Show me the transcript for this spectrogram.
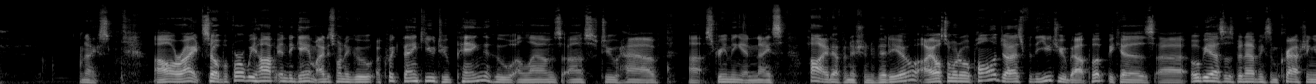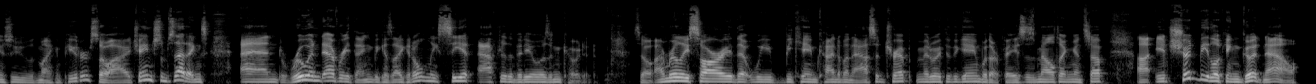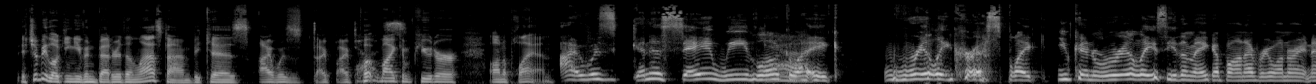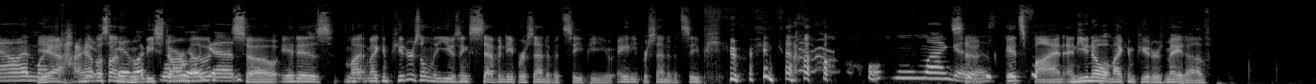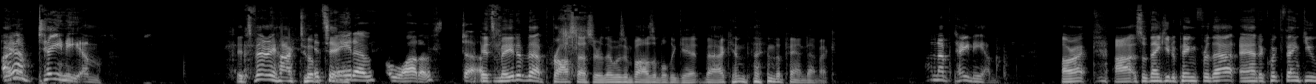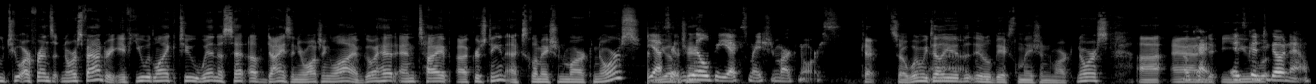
Nice. All right. So before we hop into game, I just want to go a quick thank you to Ping, who allows us to have uh, streaming in nice high definition video. I also want to apologize for the YouTube output because uh, OBS has been having some crashing issues with my computer. So I changed some settings and ruined everything because I could only see it after the video was encoded. So I'm really sorry that we became kind of an acid trip midway through the game with our faces melting and stuff. Uh, it should be looking good now it should be looking even better than last time because I was I, I put my computer on a plan. I was gonna say we look Yeah. like really crisp. Like you can really see the makeup on everyone right now. And like, yeah, I have it- us on movie star mode, good. so it is my my computer's only using seventy percent of its CPU, eighty percent of its CPU right now. Oh my so goodness. it's fine, and you know what my computer's made of. Yeah. Unobtainium. It's very hard to obtain. It's made of a lot of stuff. It's made of that processor that was impossible to get back in the, in the pandemic. Unobtainium. All right. Uh, so thank you to Ping for that, and a quick thank you to our friends at Norse Foundry. If you would like to win a set of dice and you're watching live, go ahead and type uh, Christine exclamation mark Norse. Yes, You have a it will be exclamation mark Norse. Okay. So when we tell you that it'll be exclamation mark Norse, uh, and Okay, you it's good to go now.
